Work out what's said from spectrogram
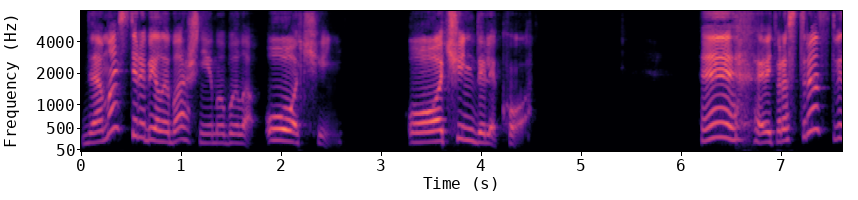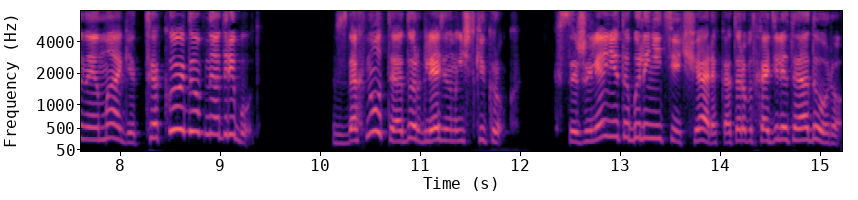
до мастера Белой Башни ему было очень, очень далеко. Эх, а ведь пространственная магия — такой удобный атрибут. Вздохнул Теодор, глядя на магический круг. К сожалению, это были не те чары, которые подходили Теодору.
